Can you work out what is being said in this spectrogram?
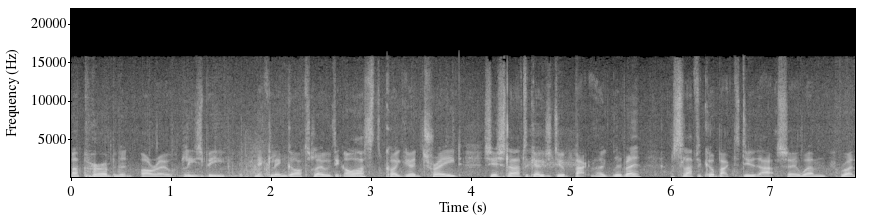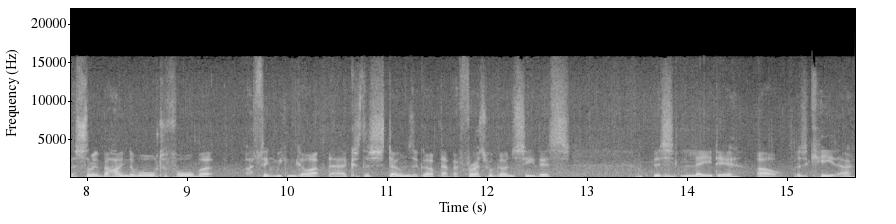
a permanent borrow. Please be nickel ingot clothing. Oh, that's quite good. Trade. So you still have to go to do it back. Like. I still have to go back to do that. So, um, right, there's something behind the waterfall, but I think we can go up there because there's stones that go up there. But first, we'll go and see this this lady. Oh, there's a key there.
